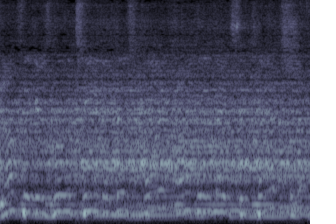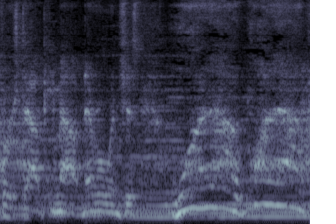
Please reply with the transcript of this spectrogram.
Nothing is routine at this point. Nobody makes a catch. The first out came out, and everyone just, one out, one out.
